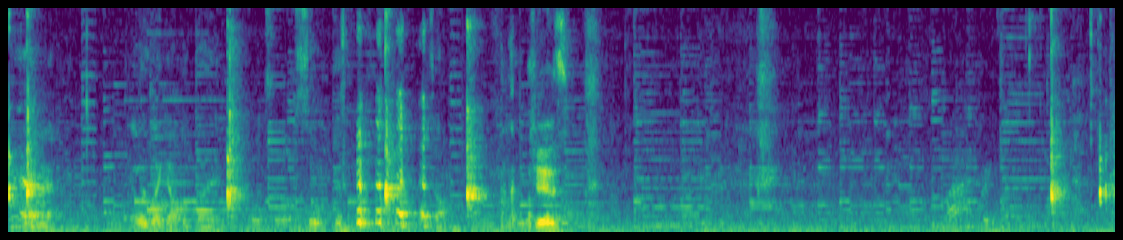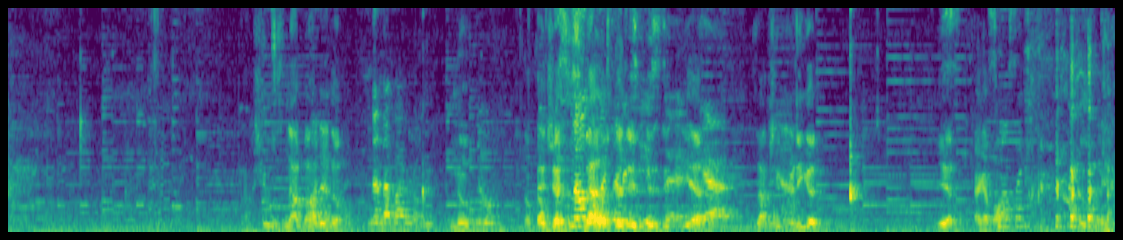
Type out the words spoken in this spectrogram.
Yeah. It was like apple pie. Soaked in tongue. Cheers. Actually, it was not bad enough. Not that bad wrong. No. No. It just It smelled smells good when good. it tasted, yeah. yeah. It's actually Yeah. pretty good. Yeah. I got smells one. like honey.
